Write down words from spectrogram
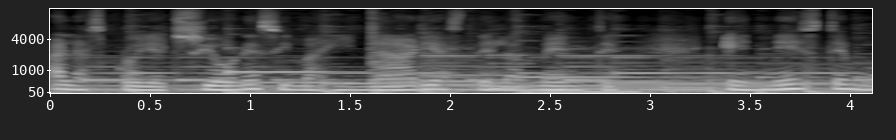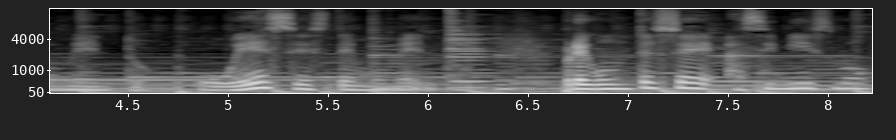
a las proyecciones imaginarias de la mente en este momento o es este momento. Pregúntese a sí mismo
